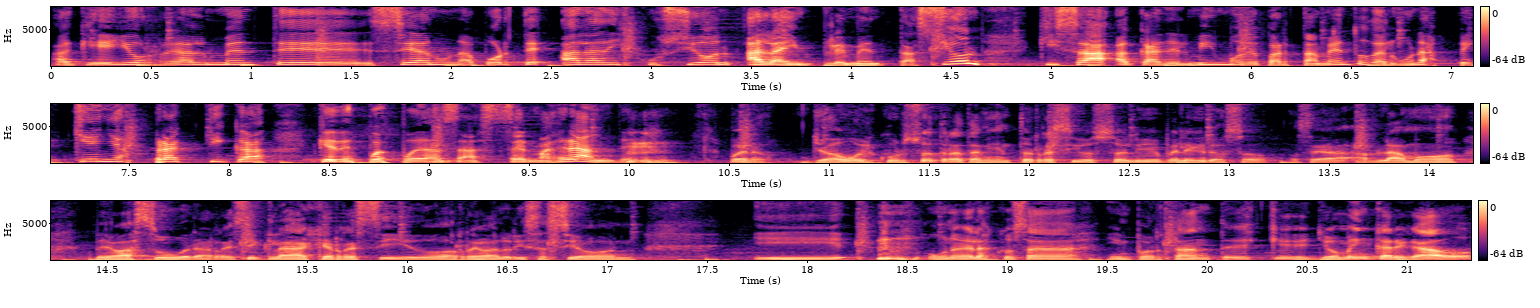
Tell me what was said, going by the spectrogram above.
a que ellos realmente sean un aporte a la discusión, a la implementación, quizá acá en el mismo departamento, de algunas pequeñas prácticas que después puedan ser más grandes. Bueno, yo hago el curso de tratamiento de residuos sólidos y peligrosos, o sea, hablamos de basura, reciclaje, residuos, revalorización, y una de las cosas importantes que yo me he encargado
